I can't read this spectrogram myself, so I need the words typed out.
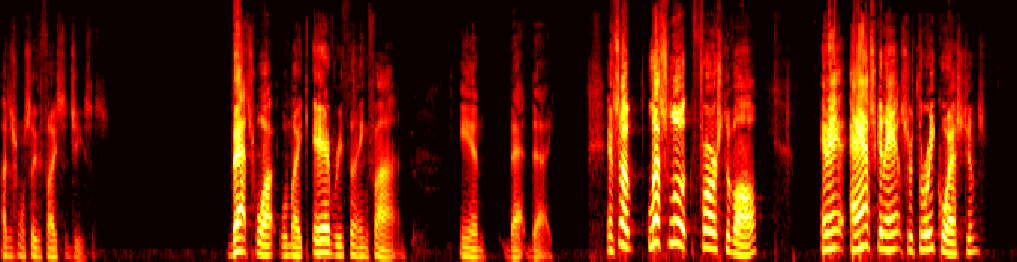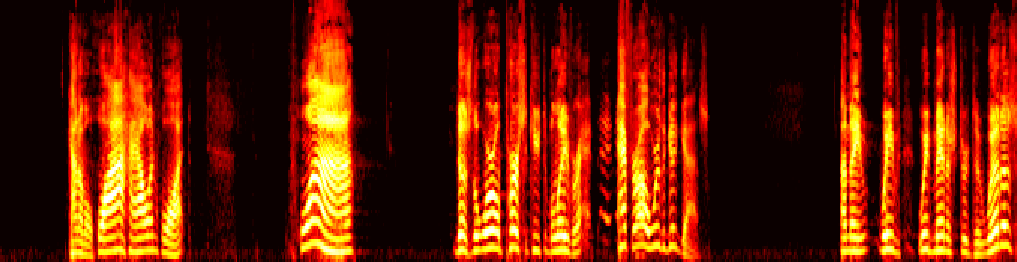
I just want to see the face of Jesus. That's what will make everything fine in that day. And so let's look, first of all, and ask and answer three questions kind of a why, how, and what. Why does the world persecute the believer? After all, we're the good guys. I mean, we've, we've ministered to widows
